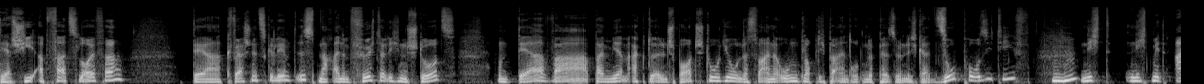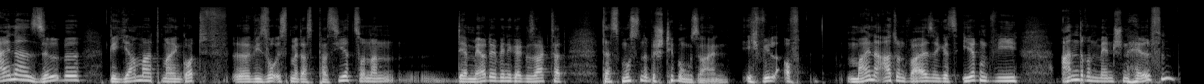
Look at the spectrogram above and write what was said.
der Skiabfahrtsläufer, der querschnittsgelähmt ist, nach einem fürchterlichen Sturz. Und der war bei mir im aktuellen Sportstudio und das war eine unglaublich beeindruckende Persönlichkeit. So positiv, mhm. nicht, nicht mit einer Silbe gejammert, mein Gott, äh, wieso ist mir das passiert, sondern der mehr oder weniger gesagt hat, das muss eine Bestimmung sein. Ich will auf meine Art und Weise jetzt irgendwie anderen Menschen helfen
